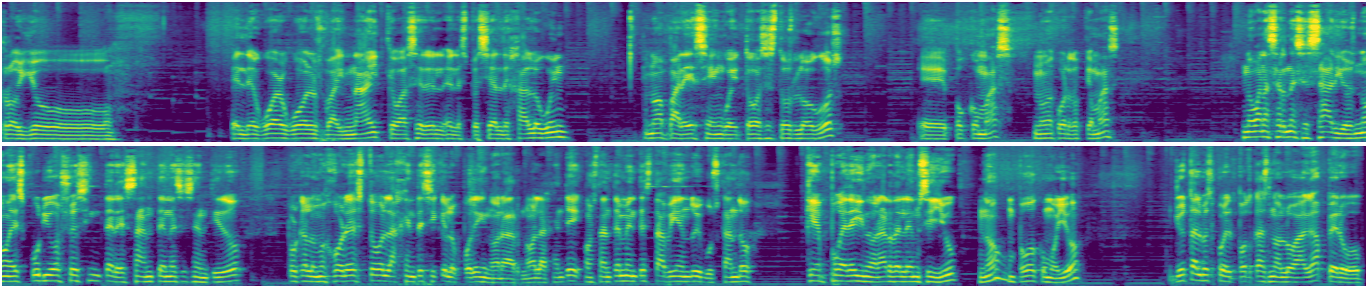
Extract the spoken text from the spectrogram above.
rollo el de Werewolf by Night, que va a ser el especial de Halloween no aparecen, güey, todos estos logos. Eh, poco más, no me acuerdo qué más. No van a ser necesarios, ¿no? Es curioso, es interesante en ese sentido. Porque a lo mejor esto la gente sí que lo puede ignorar, ¿no? La gente constantemente está viendo y buscando qué puede ignorar del MCU, ¿no? Un poco como yo. Yo tal vez por el podcast no lo haga, pero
